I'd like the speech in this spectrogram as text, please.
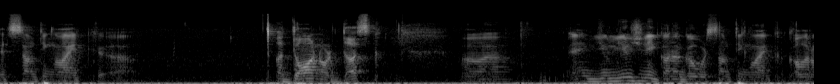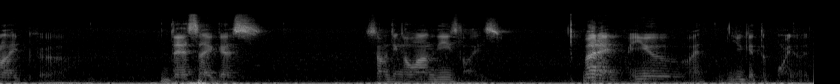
it's something like a dawn or dusk, and you're usually gonna go with something like a color like this, I guess, something along these lines. But anyway, you I, you get the point of it.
